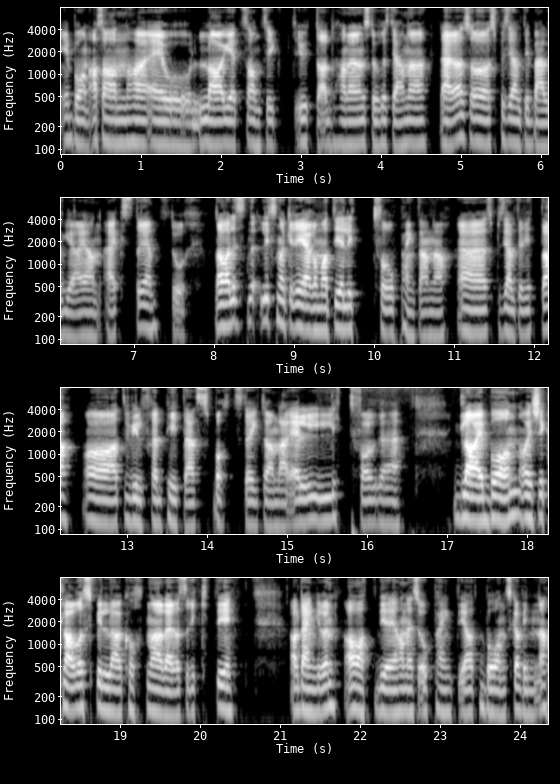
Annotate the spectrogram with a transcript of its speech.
i bånn. Altså, han har, er jo lagets ansikt utad. Han er den store stjerna deres, og spesielt i Belgia er han ekstremt stor. Det var litt, litt snakkeri her om at de er litt for opphengt ennå, eh, spesielt i ritta. Og at Wilfred Peters, sportsdirektøren der, er litt for eh, glad i båren og ikke klarer å spille kortene deres riktig av den grunn. Av at de, han er så opphengt i at båren skal vinne.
